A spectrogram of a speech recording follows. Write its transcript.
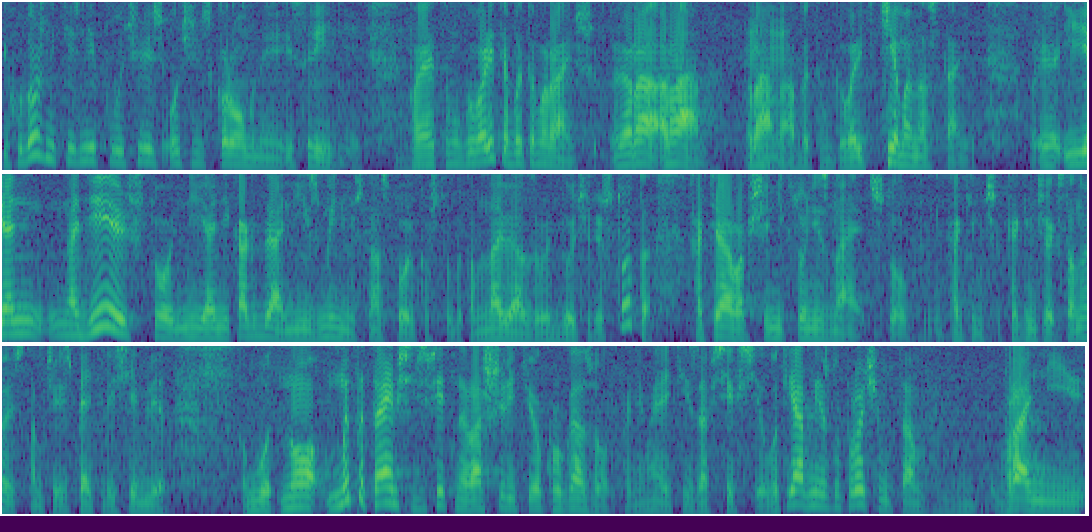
и художники из них получились очень скромные и средние. Поэтому говорить об этом раньше, ра- рано, рано об этом говорить, кем она станет. Э, И я надеюсь, что я никогда не изменюсь настолько, чтобы там навязывать дочери что-то, хотя вообще никто не знает, что, каким, каким человек становится там, через 5 или 7 лет. Вот. Но мы пытаемся действительно расширить ее кругозор, понимаете, изо всех сил. Вот я, между прочим, там в, в ранние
